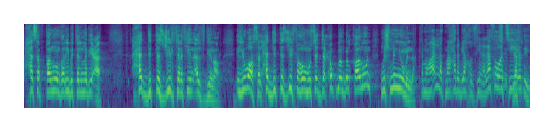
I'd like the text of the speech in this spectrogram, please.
حسب قانون ضريبة المبيعات حد التسجيل 30 ألف دينار. اللي واصل حد التسجيل فهو مسجل حكما بالقانون مش مني ومنك ما هو قال لك ما حدا بياخذ فينا لا فواتير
